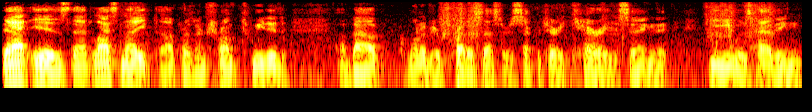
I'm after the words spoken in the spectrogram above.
that is that last night, uh, President Trump tweeted about one of your predecessors, Secretary Kerry, saying that he was having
